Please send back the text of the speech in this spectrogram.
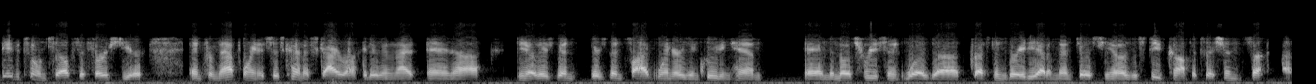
gave it to himself the first year, and from that point it's just kind of skyrocketed, and that and uh, you know there's been there's been five winners, including him and the most recent was uh, Preston Brady out of Memphis. You know, it was a steep competition. So, uh,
